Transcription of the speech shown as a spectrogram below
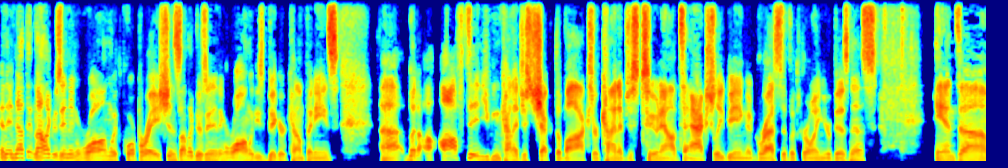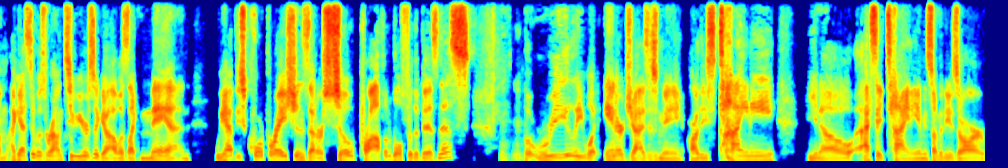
and nothing not like there's anything wrong with corporations not like there's anything wrong with these bigger companies uh, but often you can kind of just check the box or kind of just tune out to actually being aggressive with growing your business. And um, i guess it was around two years ago i was like man we have these corporations that are so profitable for the business but really what energizes me are these tiny you know, I say tiny. I mean, some of these are,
